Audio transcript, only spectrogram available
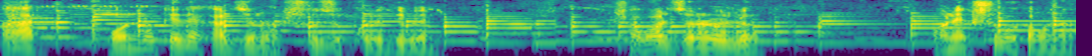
আর অন্যকে দেখার জন্য সুযোগ করে দিবেন। সবার জন্য রইল অনেক শুভকামনা।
